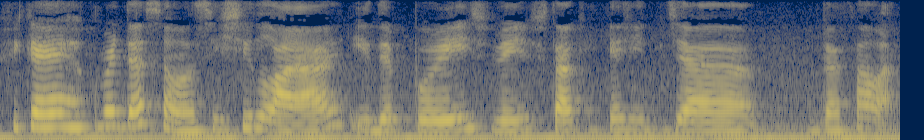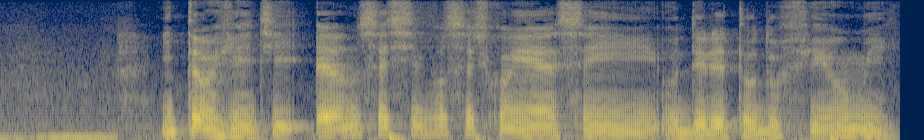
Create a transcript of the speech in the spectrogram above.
fica aí a recomendação. Assistir lá e depois tá, o que, que a gente já vai falar. Então, gente, eu não sei se vocês conhecem o diretor do filme,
